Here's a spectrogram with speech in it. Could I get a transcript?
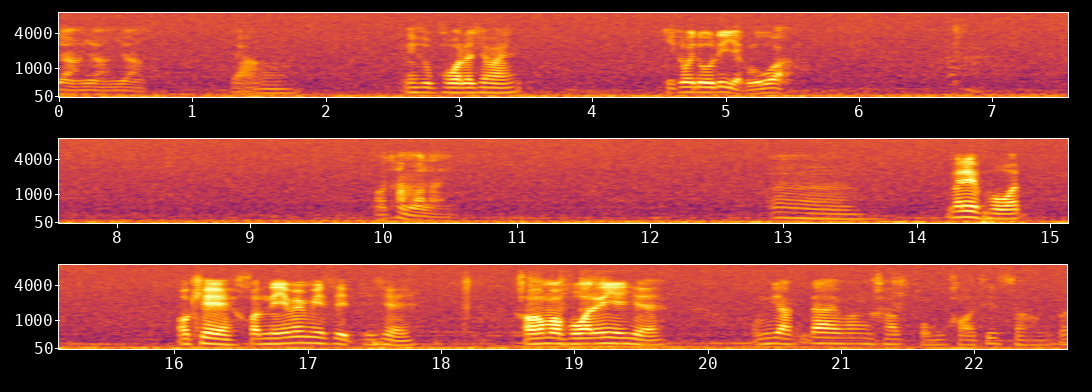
อย่างอย่างอย่างยัง นี่คือโพสแล้วใช่ไหมที่ก็ไปดูดิอยากรู้อะเขาทำอะไร อืม ไม่ได้โพสต์โอเค คนนี้ไม่มีสิทธิ์เฉยๆเขาก็มาโพสต์อันนี่เฉยๆผมอยากได้บ้างครับ ผมขอที่สองก็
